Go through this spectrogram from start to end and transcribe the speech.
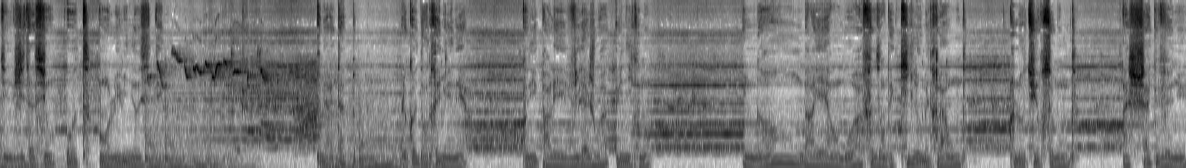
d'une végétation haute en luminosité. Première étape, le code d'entrée millénaire, connu par les villageois uniquement. Une grande barrière en bois faisant des kilomètres à la ronde clôture ce monde. À chaque venue,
